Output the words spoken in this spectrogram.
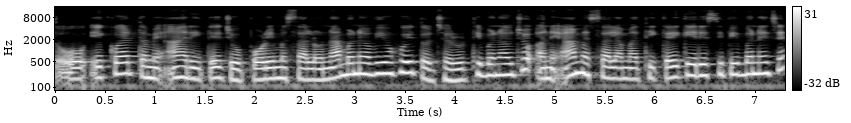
તો એકવાર તમે આ રીતે જો પોળી મસાલો ના બનાવ્યો હોય તો જરૂરથી બનાવજો અને આ મસાલામાંથી કઈ કઈ રેસીપી બને છે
